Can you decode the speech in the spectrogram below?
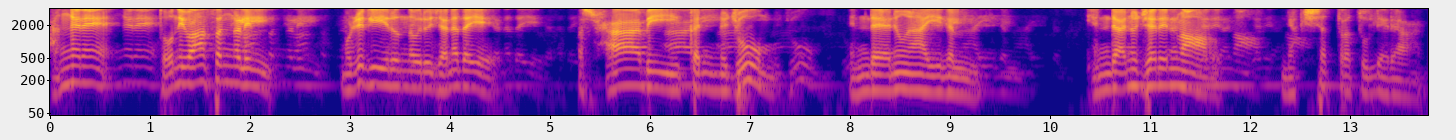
അങ്ങനെ തോന്നിവാസങ്ങളിൽ മുഴുകിയിരുന്ന ഒരു ജനതയെ എന്റെ അനുയായികൾ എന്റെ അനുചരന്മാർ നക്ഷത്ര തുല്യരാണ്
